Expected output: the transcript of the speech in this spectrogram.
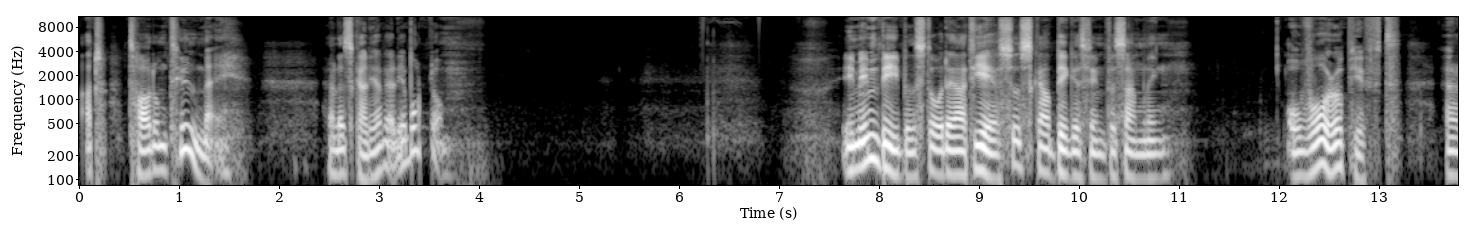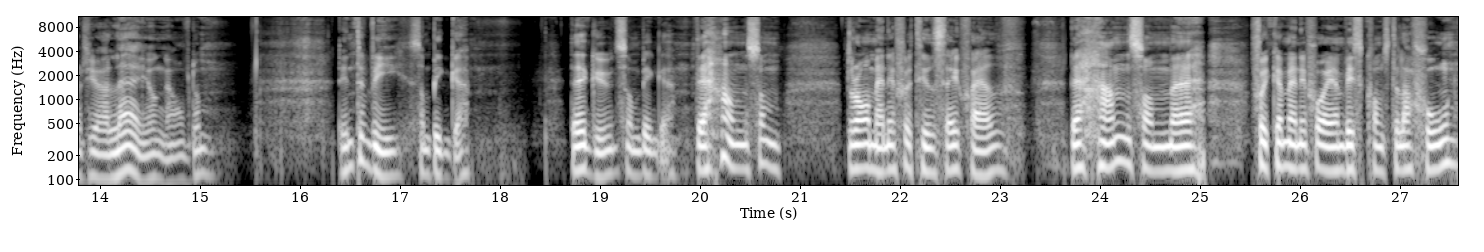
att ta dem till mig eller ska jag välja bort dem? I min bibel står det att Jesus ska bygga sin församling. Och vår uppgift är att göra lärjungar av dem. Det är inte vi som bygger. Det är Gud som bygger. Det är han som drar människor till sig själv. Det är han som eh, Skicka människor i en viss konstellation.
